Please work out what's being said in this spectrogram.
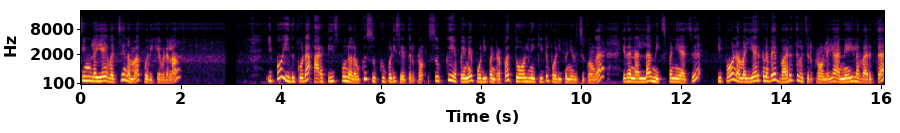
சிம்லையே வச்சு நம்ம கொதிக்க விடலாம். இப்போது இது கூட அரை டீஸ்பூன் அளவுக்கு சுக்கு பொடி சேர்த்துருக்குறோம். சுக்கு எப்பயுமே பொடி பண்ணுறப்ப தோல் நீக்கிட்டு பொடி பண்ணி வச்சுக்கோங்க. இதை நல்லா மிக்ஸ் பண்ணியாச்சு. இப்போது நம்ம ஏற்கனவே வறுத்து வச்சுருக்குறோம் இல்லையா? நெய்யில் வறுத்த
